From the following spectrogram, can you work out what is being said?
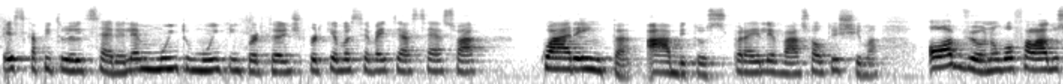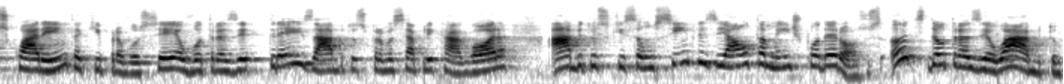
Esse capítulo, ele, sério, ele é muito, muito importante porque você vai ter acesso a 40 hábitos para elevar a sua autoestima. Óbvio, eu não vou falar dos 40 aqui para você, eu vou trazer três hábitos para você aplicar agora, hábitos que são simples e altamente poderosos. Antes de eu trazer o hábito,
